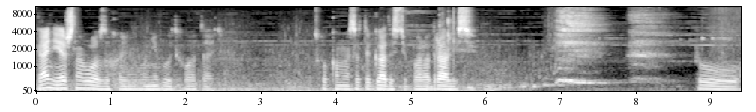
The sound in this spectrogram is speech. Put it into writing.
Конечно, воздуха его не будет хватать. Сколько мы с этой гадостью породрались. Фу.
